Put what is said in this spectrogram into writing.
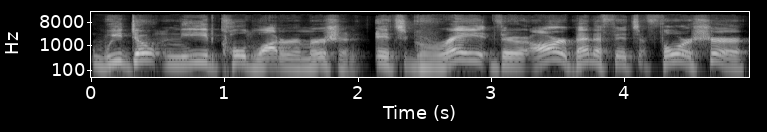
we don't need cold water immersion. It's great. There are benefits for sure.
